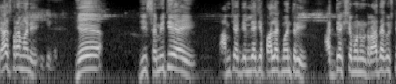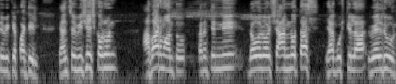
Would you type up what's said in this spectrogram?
त्याचप्रमाणे हे जी समिती आहे आमच्या जिल्ह्याचे पालकमंत्री अध्यक्ष म्हणून राधाकृष्ण विखे पाटील यांचं विशेष करून आभार मानतो कारण त्यांनी जवळजवळ शहाण्णव तास ह्या गोष्टीला वेळ देऊन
